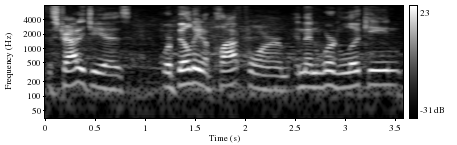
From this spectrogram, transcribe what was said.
the strategy is we're building a platform, and then we're looking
